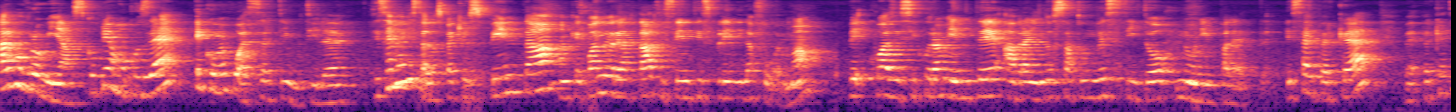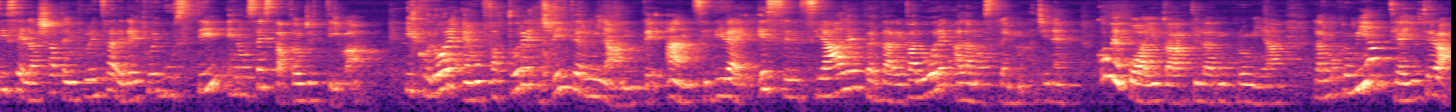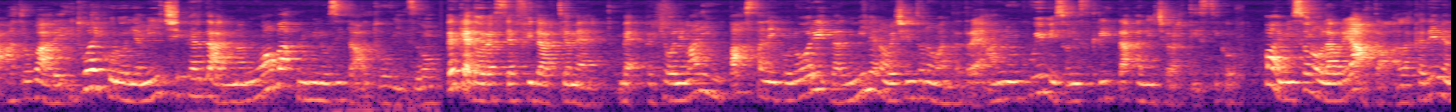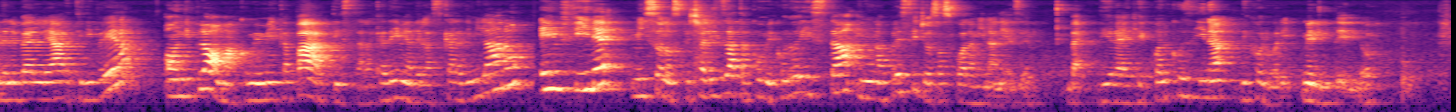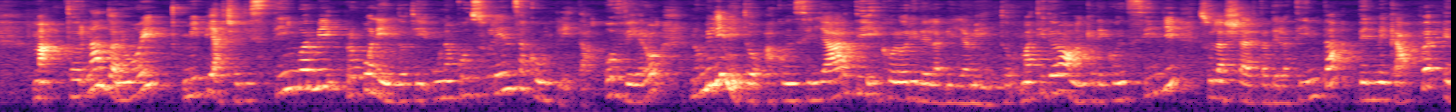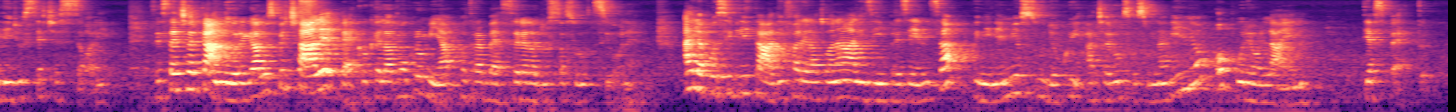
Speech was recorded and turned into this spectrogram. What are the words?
Armocromia, scopriamo cos'è e come può esserti utile. Ti sei mai vista allo specchio spenta anche quando in realtà ti senti splendida forma? Beh, quasi sicuramente avrai indossato un vestito non in palette. E sai perché? Beh, perché ti sei lasciata influenzare dai tuoi gusti e non sei stata oggettiva. Il colore è un fattore determinante, anzi direi essenziale per dare valore alla nostra immagine. Come può aiutarti l'armocromia? L'armocromia ti aiuterà a trovare i tuoi colori amici per dare una nuova luminosità al tuo viso. Perché dovresti affidarti a me? Beh, perché ho le mani in pasta nei colori dal 1993, anno in cui mi sono iscritta al liceo artistico. Poi mi sono laureata all'Accademia delle Belle Arti di Brera ho un diploma come make-up artist all'Accademia della Scala di Milano e infine mi sono specializzata come colorista in una prestigiosa scuola milanese. Beh, direi che qualcosina di colori me ne intendo. Ma tornando a noi, mi piace distinguermi proponendoti una consulenza completa, ovvero non mi limito a consigliarti i colori dell'abbigliamento, ma ti darò anche dei consigli sulla scelta della tinta, del make-up e dei giusti accessori. Se stai cercando un regalo speciale, ecco che l'armocromia potrebbe essere la giusta soluzione. Hai la possibilità di fare la tua analisi in presenza, quindi nel mio studio qui a Cerusco sul Naviglio, oppure online. Ti aspetto!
